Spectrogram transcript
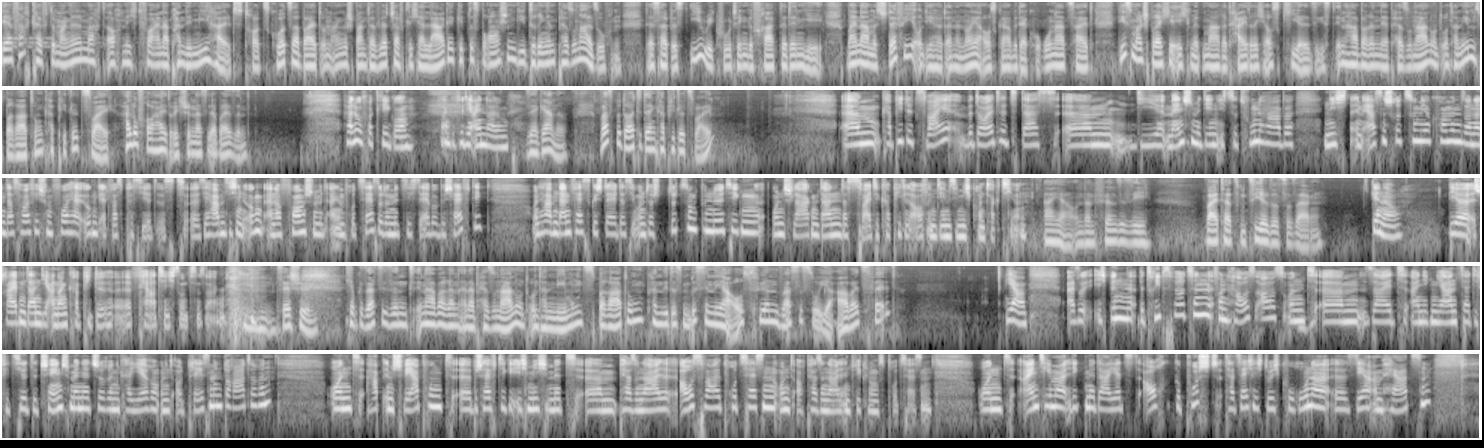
Der Fachkräftemangel macht auch nicht vor einer Pandemie Halt. Trotz Kurzarbeit und angespannter wirtschaftlicher Lage gibt es Branchen, die dringend Personal suchen. Deshalb ist E-Recruiting gefragter denn je. Mein Name ist Steffi und ihr hört eine neue Ausgabe der Corona-Zeit. Diesmal spreche ich mit Marit Heidrich aus Kiel. Sie ist Inhaberin der Personal- und Unternehmensberatung Kapitel 2. Hallo Frau Heidrich, schön, dass Sie dabei sind. Hallo Frau Gregor, danke für die Einladung. Sehr gerne. Was bedeutet denn Kapitel 2? Ähm, Kapitel 2 bedeutet, dass ähm, die Menschen, mit denen ich zu tun habe, nicht im ersten Schritt zu mir kommen, sondern dass häufig schon vorher irgendetwas passiert ist. Äh, sie haben sich in irgendeiner Form schon mit einem Prozess oder mit sich selber beschäftigt und haben dann festgestellt, dass sie Unterstützung benötigen und schlagen dann das zweite Kapitel auf, in dem sie mich kontaktieren. Ah ja, und dann führen Sie sie weiter zum Ziel sozusagen. Genau wir schreiben dann die anderen Kapitel äh, fertig sozusagen. Sehr schön. Ich habe gesagt, Sie sind Inhaberin einer Personal- und Unternehmensberatung. Können Sie das ein bisschen näher ausführen? Was ist so Ihr Arbeitsfeld? Ja, also ich bin Betriebswirtin von Haus aus und mhm. ähm, seit einigen Jahren zertifizierte Change Managerin, Karriere- und Outplacement-Beraterin und habe im Schwerpunkt äh, beschäftige ich mich mit ähm, Personalauswahlprozessen und auch Personalentwicklungsprozessen. Und ein Thema liegt mir da jetzt auch gepusht, tatsächlich durch Corona äh, sehr am Herzen.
